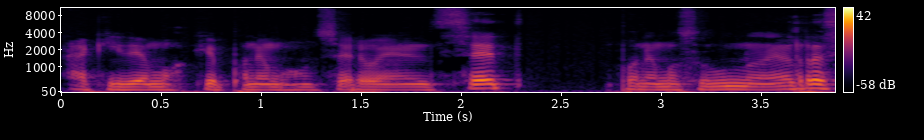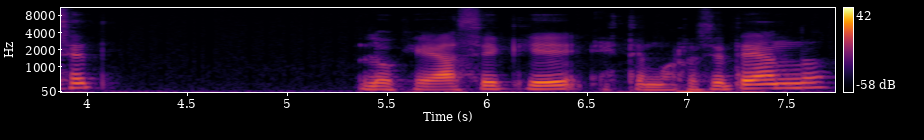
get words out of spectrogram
Aquí vemos que ponemos un 0 en el set, ponemos un 1 en el reset, lo que hace que estemos reseteando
